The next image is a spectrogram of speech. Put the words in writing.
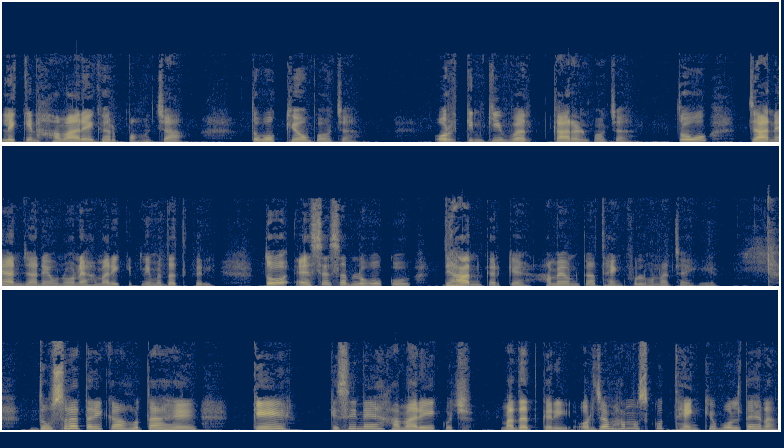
लेकिन हमारे घर पहुँचा। तो वो क्यों पहुँचा? और किन की कारण पहुँचा। तो जाने अनजाने उन्होंने हमारी कितनी मदद करी। तो ऐसे सब लोगों को ध्यान करके हमें उनका थैंकफुल होना चाहिए। दूसरा तरीका होता है कि किसी ने हमारी कुछ मदद करी और जब हम उसको थैंक यू बोलते हैं ना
